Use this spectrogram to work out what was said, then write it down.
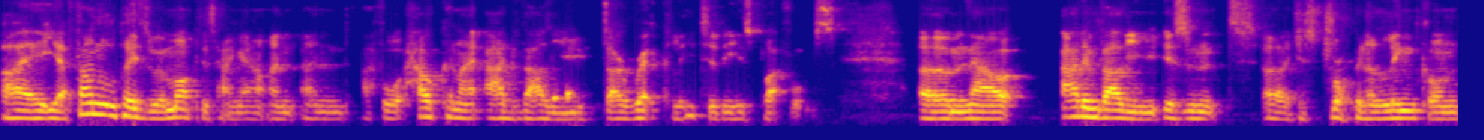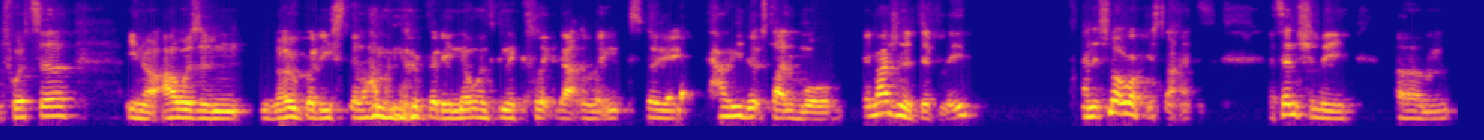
I yeah found all the places where marketers hang out, and and I thought, how can I add value directly to these platforms? Um, now, adding value isn't uh, just dropping a link on Twitter. You know, I was a nobody, still am a nobody. No one's going to click that link. So, how do you do it slightly more imaginatively? And it's not rocket science. Essentially, um,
